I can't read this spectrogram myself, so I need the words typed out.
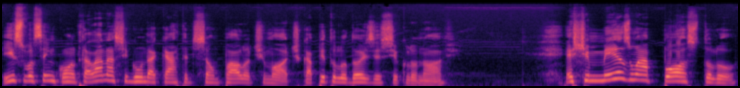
Isso você encontra lá na segunda carta de São Paulo a Timóteo, capítulo 2, versículo 9. Este mesmo apóstolo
